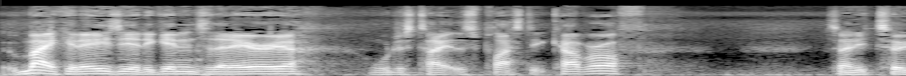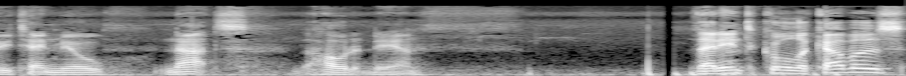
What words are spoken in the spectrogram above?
It'll make it easier to get into that area we'll just take this plastic cover off. It's only two 10 mil nuts that hold it down. That intercooler cover's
